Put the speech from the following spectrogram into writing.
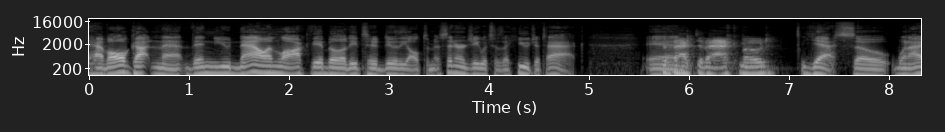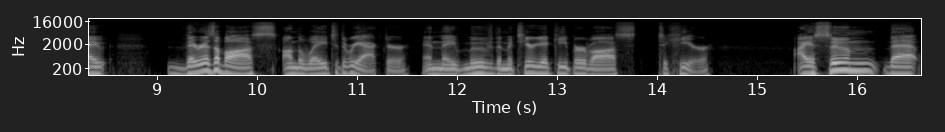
have all gotten that, then you now unlock the ability to do the ultimate synergy, which is a huge attack. The And back to back mode. yes, so when I there is a boss on the way to the reactor, and they've moved the Materia Keeper boss to here. I assume that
